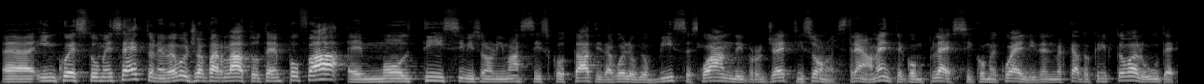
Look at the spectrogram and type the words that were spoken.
eh, in questo mesetto, ne avevo già parlato tempo fa e moltissimi sono rimasti scottati da quello che ho visto. Quando i progetti sono estremamente complessi come quelli del mercato criptovalute,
